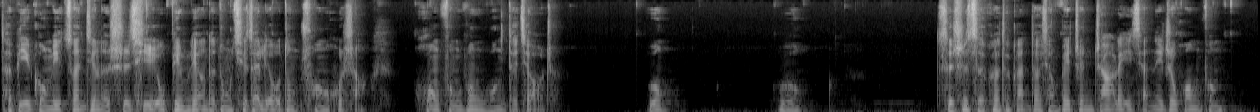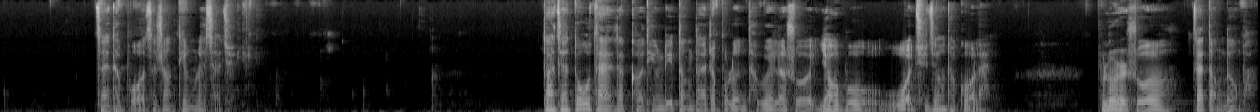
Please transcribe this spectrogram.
他鼻孔里钻进了湿气，有冰凉的东西在流动。窗户上，黄蜂嗡嗡的叫着，嗡。呜！此时此刻，他感到像被针扎了一下。那只黄蜂在他脖子上叮了下去。大家都待在客厅里等待着布伦特。为了说：“要不我去叫他过来。”布洛尔说：“再等等吧。”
